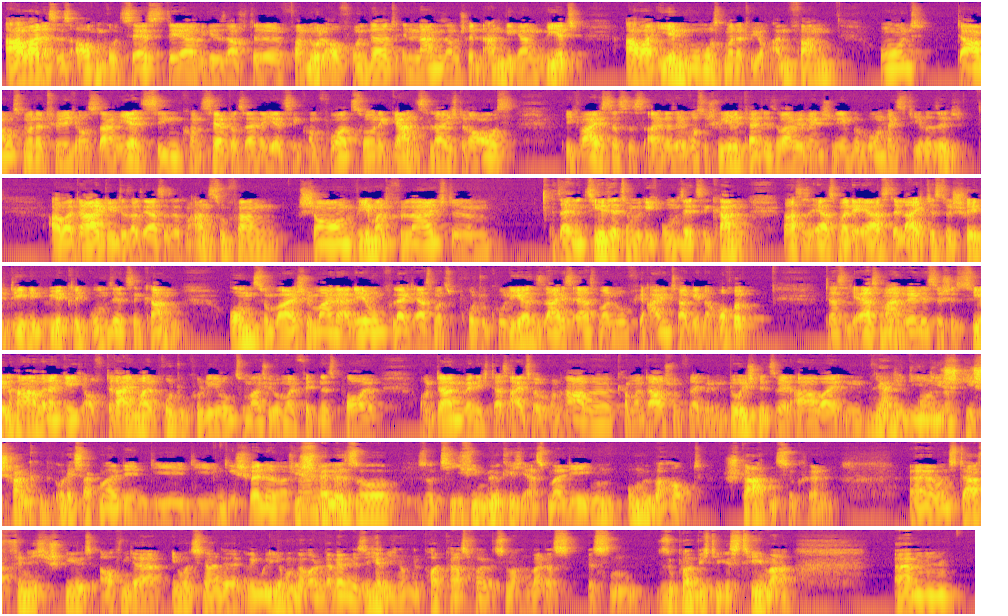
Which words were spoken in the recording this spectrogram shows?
Aber das ist auch ein Prozess, der, wie gesagt, äh, von 0 auf 100 in langsamen Schritten angegangen wird. Aber irgendwo muss man natürlich auch anfangen. Und da muss man natürlich aus seinem jetzigen Konzept, aus seiner jetzigen Komfortzone ganz leicht raus. Ich weiß, dass es eine sehr große Schwierigkeit ist, weil wir Menschen eben Gewohnheitstiere sind. Aber da gilt es als erstes erstmal anzufangen, schauen, wie man vielleicht ähm, seine Zielsetzung wirklich umsetzen kann. Was ist erstmal der erste, leichteste Schritt, den ich wirklich umsetzen kann, um zum Beispiel meine Ernährung vielleicht erstmal zu protokollieren, sei es erstmal nur für einen Tag in der Woche, dass ich erstmal ein realistisches Ziel habe, dann gehe ich auf dreimal Protokollierung, zum Beispiel über mein Fitnesspal und dann, wenn ich das ein, zwei Wochen habe, kann man da schon vielleicht mit einem Durchschnittswert arbeiten. Ja, die, die, und, die, die Schranke, oder ich sag mal, die, die, die, die Schwelle, die Schwelle so, so tief wie möglich erstmal legen, um überhaupt starten zu können. Äh, und da finde ich, spielt auch wieder emotionale Regulierung eine Rolle. Da werden wir sicherlich noch eine Podcast-Folge zu machen, weil das ist ein super wichtiges Thema. Ähm,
